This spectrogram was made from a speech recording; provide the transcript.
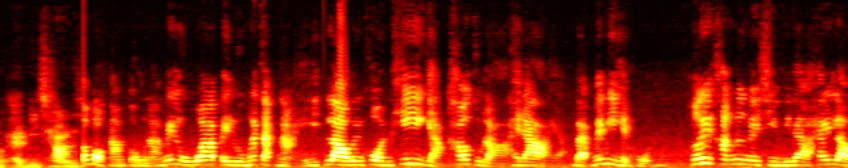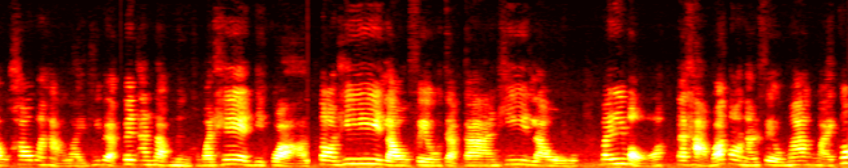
ลแอดมิชชั่นต้องบอกตามตรงนะไม่รู้ว่าไปรู้มาจากไหน เราเป็นคนที่อยากเข้าจุฬาให้ได้อะแบบไม่มีเหตุผลเฮ้ยครั้งหนึ่งในชีวิตอะให้เราเข้ามหาลัยที่แบบเป็นอันดับหนึ่งของประเทศดีกว่า ตอนที่เราเฟลจากการที่เราไม่ได้หมอ แต่ถามว่าตอนนั้นเฟลมากไหมก็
